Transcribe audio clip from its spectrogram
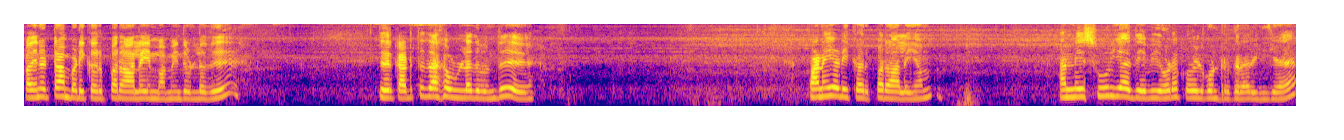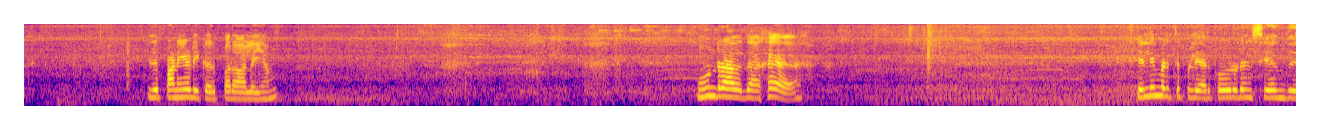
பதினெட்டாம் படி கருப்பர் ஆலயம் அமைந்துள்ளது. இதற்கு அடுத்ததாக உள்ளது வந்து பனையடி கருப்பர் ஆலயம். அன்னை சூர்யா தேவியோட கோயில் கொண்டிருக்கிறார் இங்கே. இது பனையடி கருப்பர் ஆலயம் மூன்றாவதாக நெல்லிமரத்து பிள்ளையார் கோயிலுடன் சேர்ந்து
